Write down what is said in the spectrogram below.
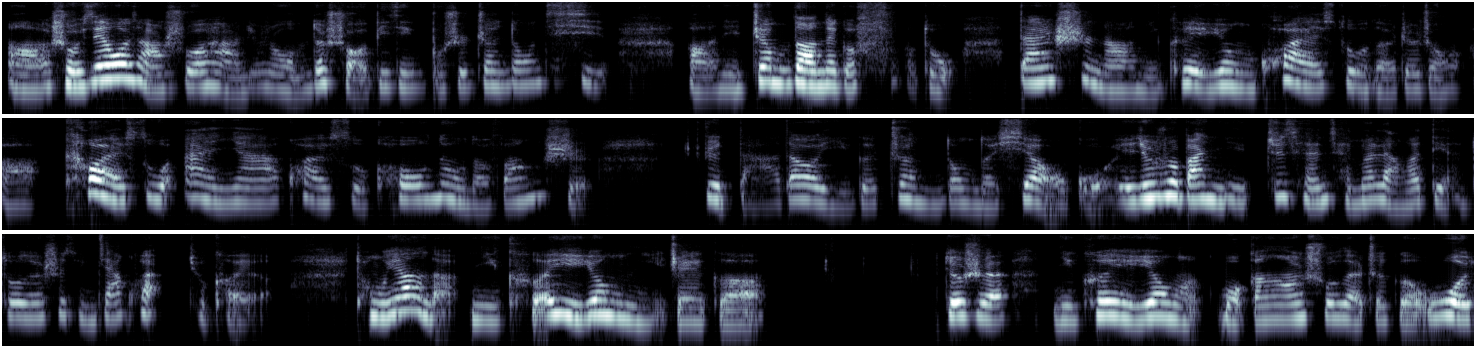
啊，首先我想说哈，就是我们的手毕竟不是振动器啊，你震不到那个幅度。但是呢，你可以用快速的这种啊，快速按压、快速抠弄的方式，去达到一个震动的效果。也就是说，把你之前前面两个点做的事情加快就可以了。同样的，你可以用你这个。就是你可以用我刚刚说的这个握，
